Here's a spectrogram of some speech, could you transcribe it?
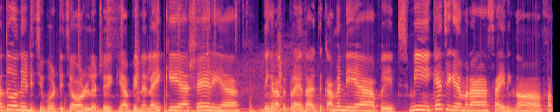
അതും ഒന്ന് ഇടിച്ച് പൊട്ടിച്ച് ഓളിലിട്ട് വെക്കുക. പിന്നെ ലൈക്ക് ചെയ്യുക ഷെയർ ചെയ്യുക. നിങ്ങളുടെ അഭിപ്രായം താഴത്ത് കമന്റ് ചെയ്യുക. അപ്പോൾ it's me catch camera signing off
